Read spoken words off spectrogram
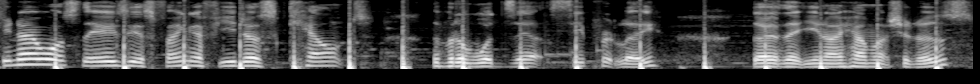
You know what's the easiest thing? If you just count the bit of woods out separately, so that you know how much it is.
